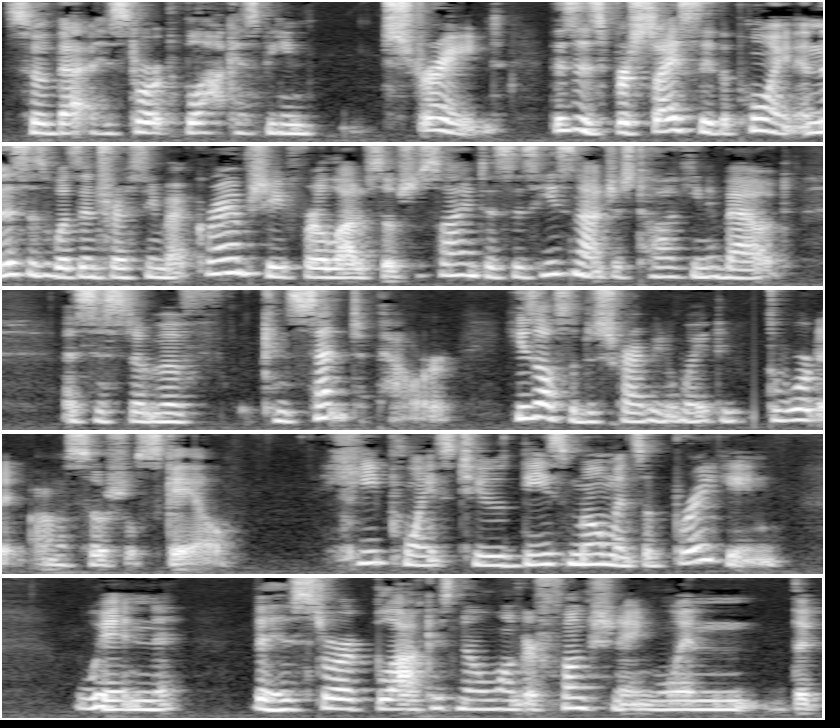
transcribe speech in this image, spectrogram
so that historic bloc is being strained. This is precisely the point, and this is what's interesting about Gramsci for a lot of social scientists is he's not just talking about a system of consent to power. He's also describing a way to thwart it on a social scale. He points to these moments of breaking when the historic bloc is no longer functioning, when the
